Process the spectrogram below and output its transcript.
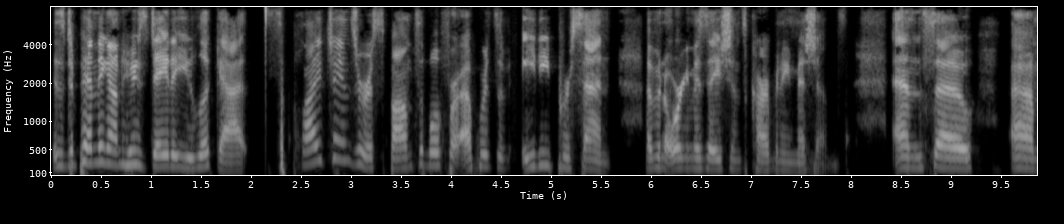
is depending on whose data you look at, supply chains are responsible for upwards of 80% of an organization's carbon emissions. And so, um,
